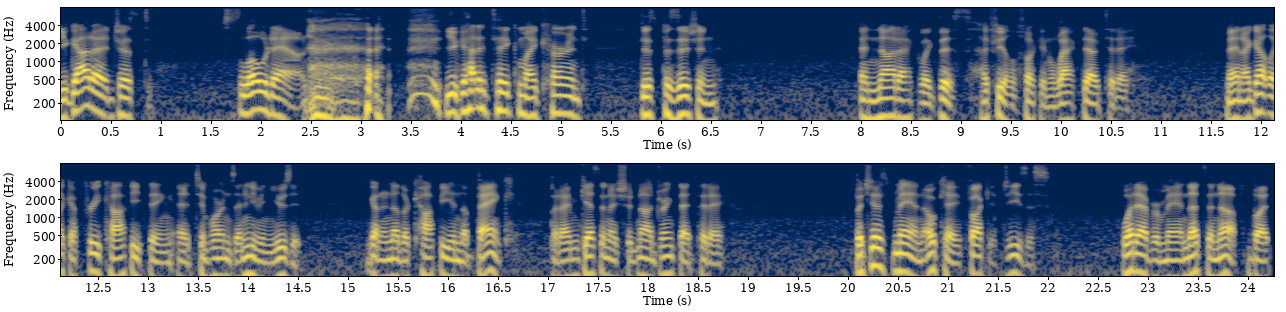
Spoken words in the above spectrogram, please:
You gotta just slow down. you gotta take my current disposition and not act like this. I feel fucking whacked out today. Man, I got like a free coffee thing at Tim Hortons. I didn't even use it. Got another coffee in the bank, but I'm guessing I should not drink that today. But just, man, okay, fuck it, Jesus. Whatever, man, that's enough. But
